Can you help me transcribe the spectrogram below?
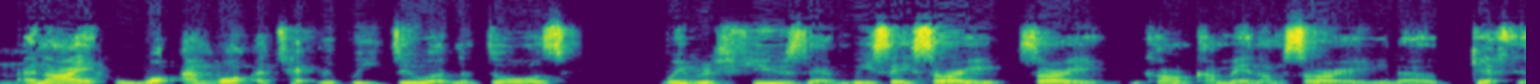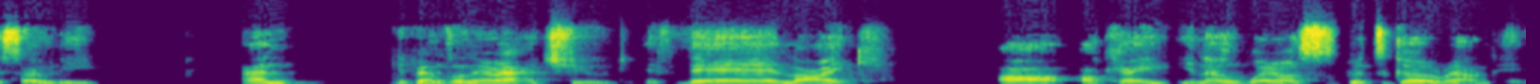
Mm-hmm. And I, what, and what a technique we do on the doors, we refuse them. We say, sorry, sorry, you can't come in. I'm sorry, you know, guess this only. And depends on their attitude. If they're like, oh, okay, you know, where else is good to go around here?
